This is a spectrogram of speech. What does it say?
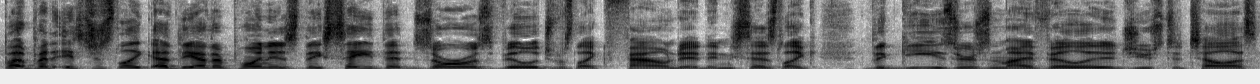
but but it's just like uh, the other point is they say that Zoro's village was like founded and he says like the geezers in my village used to tell us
